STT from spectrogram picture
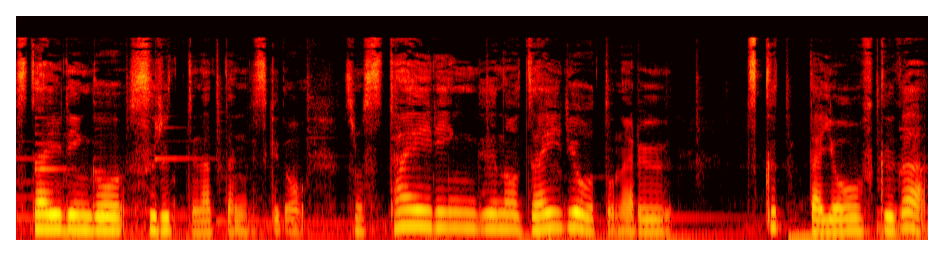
スタイリングをするってなったんですけどそのスタイリングの材料となる作った洋服が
